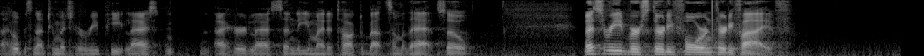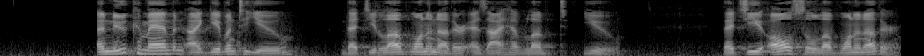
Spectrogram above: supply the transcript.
I hope it's not too much of a repeat. Last, I heard last Sunday you might have talked about some of that. So let's read verse 34 and 35. A new commandment I give unto you, that ye love one another as I have loved you, that ye also love one another.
